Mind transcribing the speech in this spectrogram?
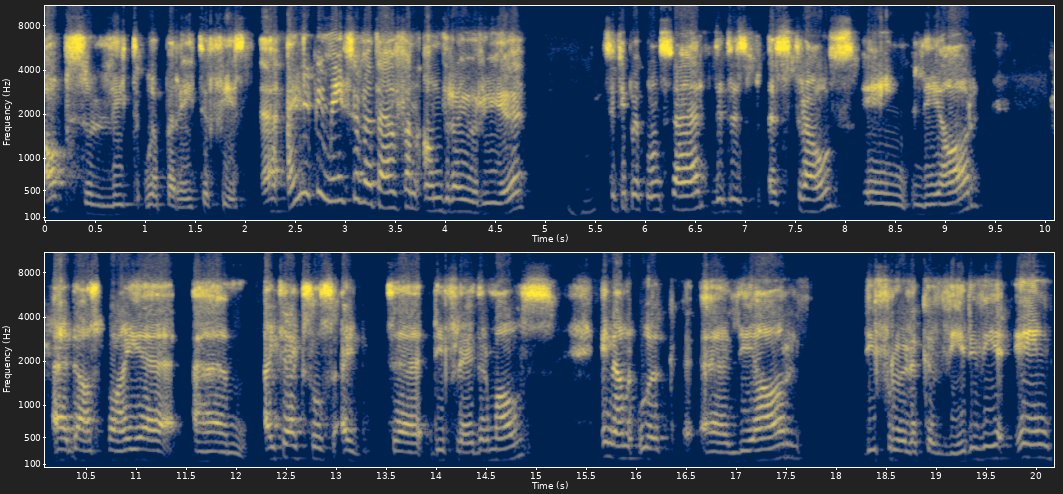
absoluut operettefees. Uh, Eintlik die mense wat hou van Andreu Rieu Mm -hmm. Sit tipe konsert, dit is Strauss en Lear. Uh, Daar's baie ehm um, uittreksels uit uh, die Fledermaus en dan ook uh, Lear die vrolike weduwee en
